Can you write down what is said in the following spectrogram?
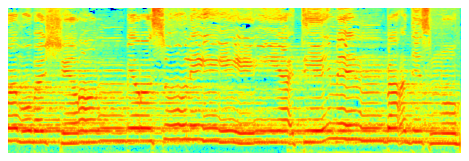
ومبشرا برسول يأتي من بعد اسمه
